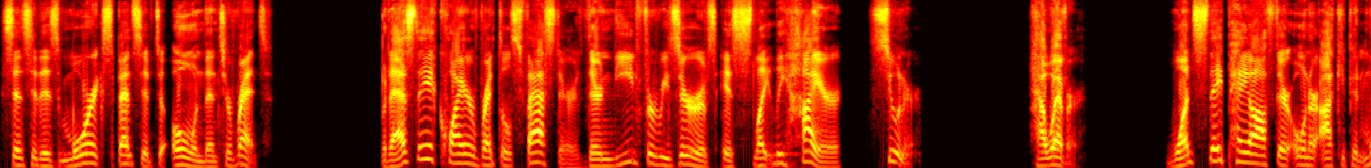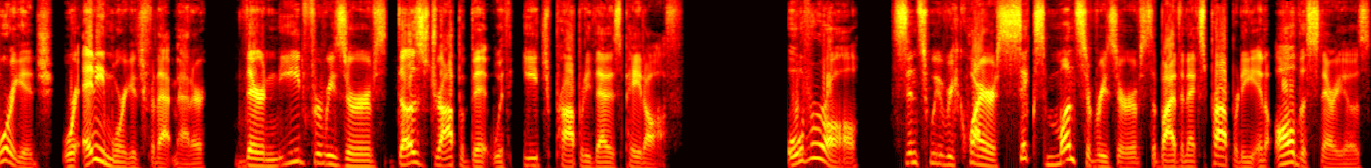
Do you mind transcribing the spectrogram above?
since it is more expensive to own than to rent. But as they acquire rentals faster, their need for reserves is slightly higher sooner. However, once they pay off their owner occupant mortgage, or any mortgage for that matter, their need for reserves does drop a bit with each property that is paid off. Overall, since we require six months of reserves to buy the next property in all the scenarios,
